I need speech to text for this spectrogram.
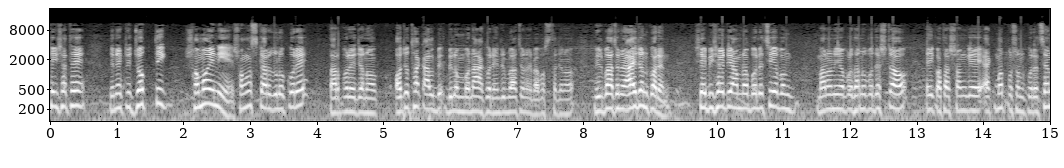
সেই সাথে যেন একটি যৌক্তিক সময় নিয়ে সংস্কারগুলো করে তারপরে যেন অযথা কাল বিলম্ব না করে নির্বাচনের ব্যবস্থা যেন নির্বাচনের আয়োজন করেন সেই বিষয়টি আমরা বলেছি এবং মাননীয় প্রধান উপদেষ্টাও এই কথার সঙ্গে একমত পোষণ করেছেন।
